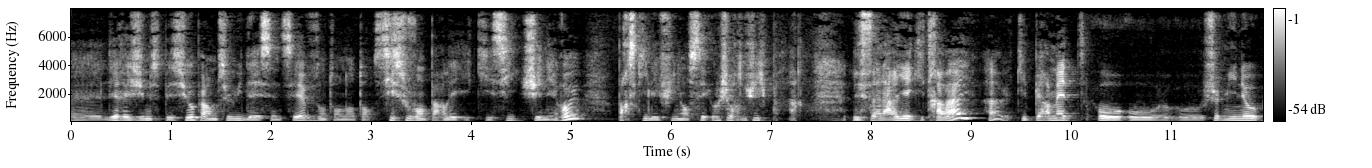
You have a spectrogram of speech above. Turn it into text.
Euh, les régimes spéciaux, par exemple celui de la SNCF, dont on entend si souvent parler et qui est si généreux, parce qu'il est financé aujourd'hui par les salariés qui travaillent, hein, qui permettent aux, cheminots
